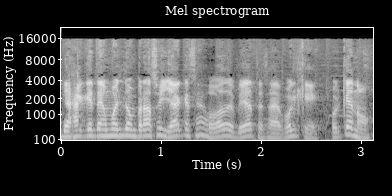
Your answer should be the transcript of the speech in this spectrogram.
deja que te muerda un brazo y ya que se jode, fíjate, ¿sabes por qué? ¿Por qué no?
